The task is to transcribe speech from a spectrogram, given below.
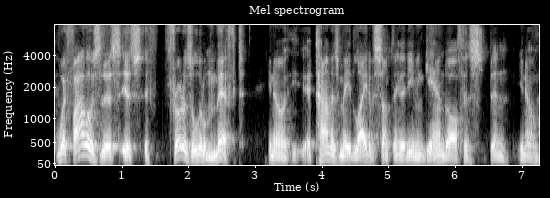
what follows this is if Frodo's a little miffed, you know, Tom has made light of something that even Gandalf has been, you know,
